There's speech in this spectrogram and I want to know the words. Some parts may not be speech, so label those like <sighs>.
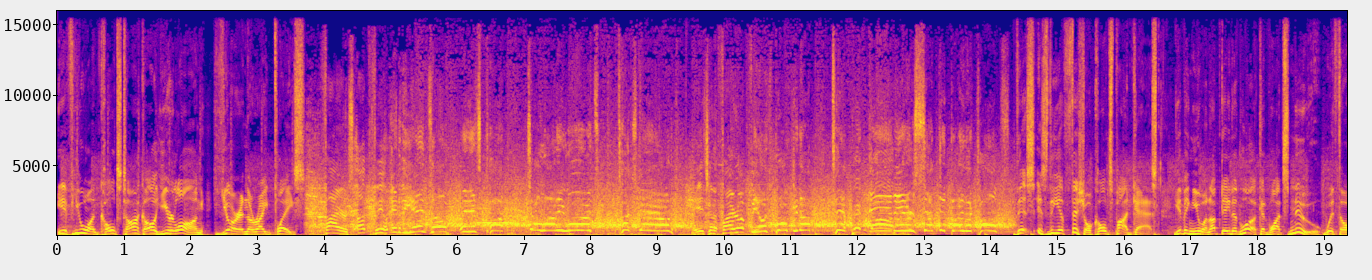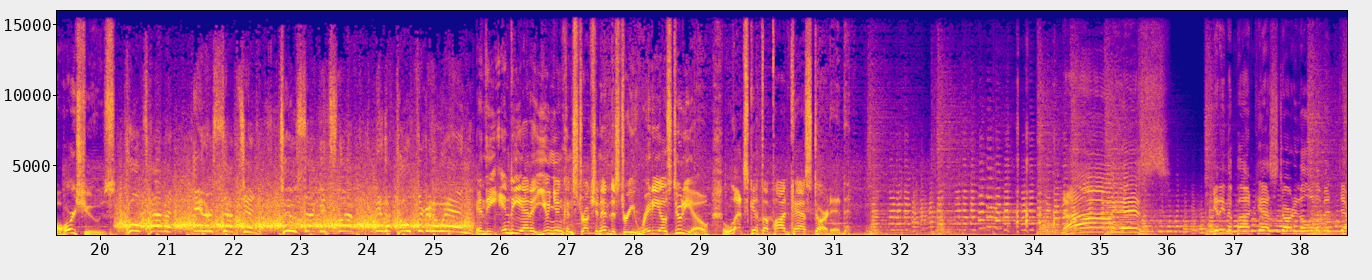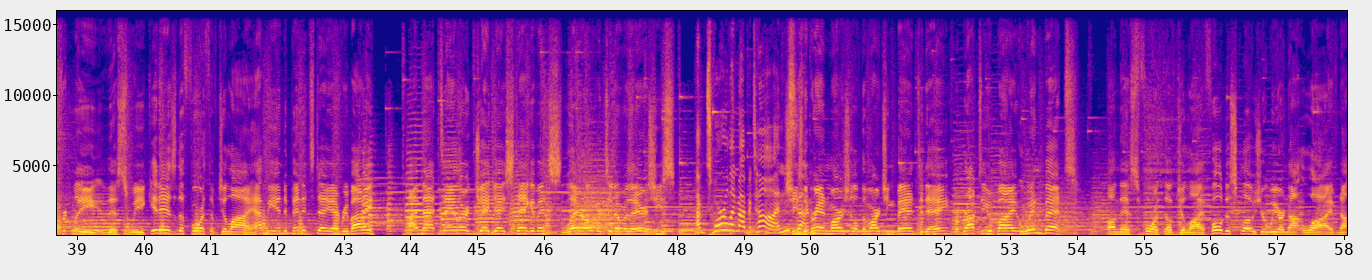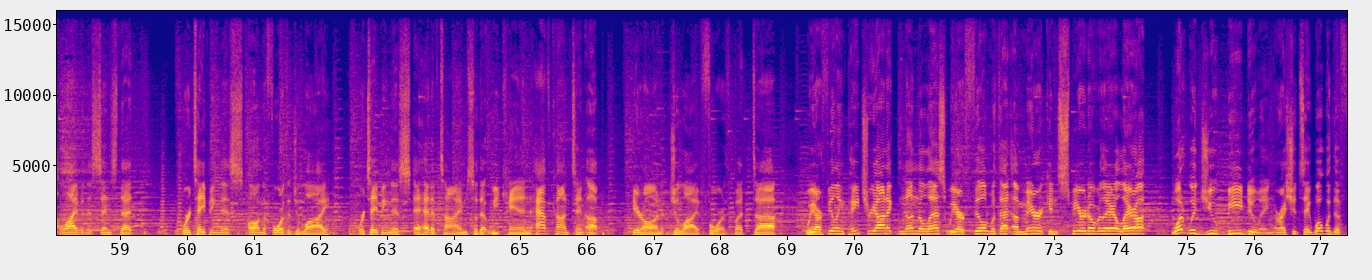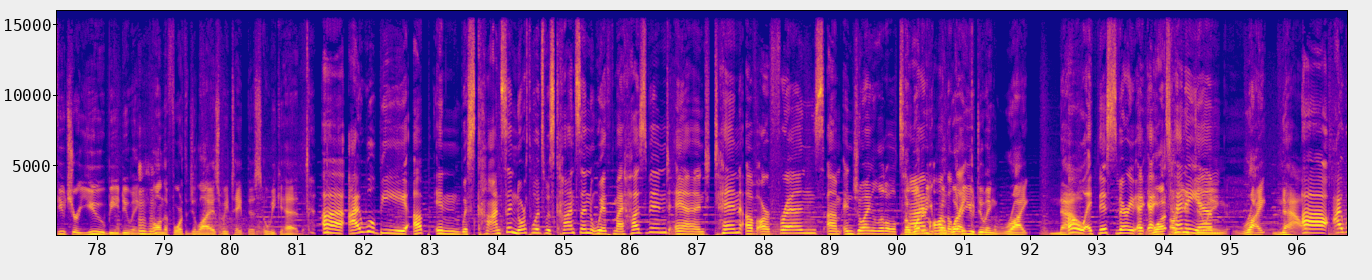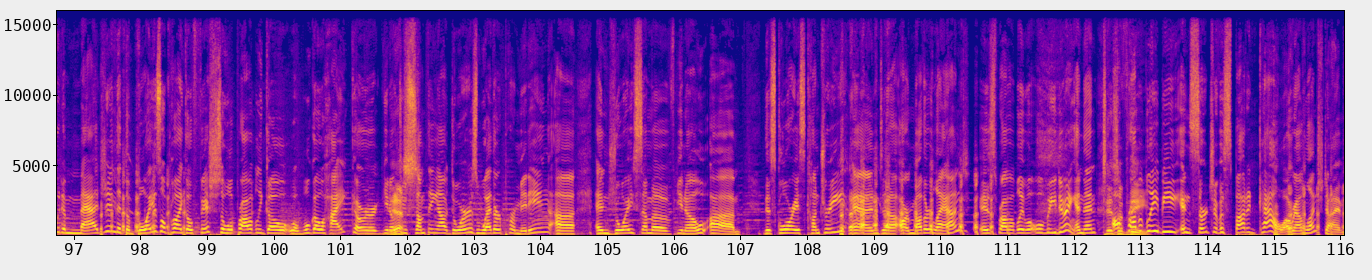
If you want Colts talk all year long, you're in the right place. Fires upfield into the end zone. It is caught. Jelani Woods, touchdown. He's going to fire upfield. It's broken up. Tip and intercepted by the Colts. This is the official Colts podcast, giving you an updated look at what's new with the horseshoes. Colts have it. Interception. Two seconds left, Colts are going to win. In the Indiana Union Construction Industry radio studio, let's get the podcast started. <laughs> Ah, yes. Getting the podcast started a little bit differently this week. It is the 4th of July. Happy Independence Day, everybody. I'm Matt Taylor, JJ Stankevitz, Larra Overton over there. She's I'm twirling my baton. she's the I'm- grand marshal of the marching band today. We're brought to you by WynnBet on this 4th of July. Full disclosure, we are not live, not live in the sense that we're taping this on the 4th of July. We're taping this ahead of time so that we can have content up here on July 4th. But uh, we are feeling patriotic nonetheless. We are filled with that American spirit over there. Larra, what would you be doing, or I should say, what would the future you be doing Mm-hmm. on the 4th of July as we tape this a week ahead? Uh, I will be up in Wisconsin, Northwoods, Wisconsin, with my husband and ten of our friends, um, enjoying a little time But what are you, on but the what lake. are you doing right now? Oh, at this very at, at what 10 a.m. right now? Uh, I would imagine that the boys will probably go fish, so we'll probably go. Well, we'll go hike or you know do something outdoors, weather permitting. Uh, enjoy some of you know um, this glorious country and uh, our <laughs> motherland is probably what we'll be doing, and then Tis I'll of thee. probably be in search of a spotted cow around lunchtime.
